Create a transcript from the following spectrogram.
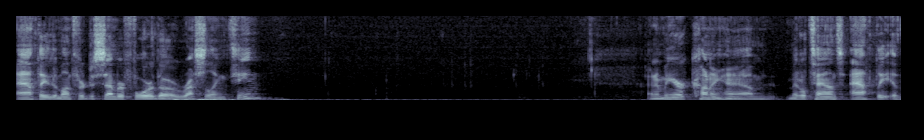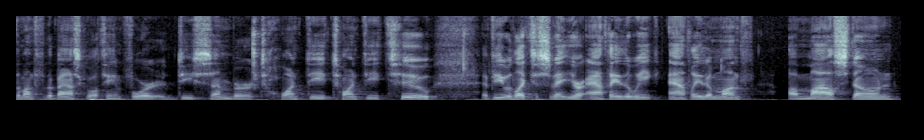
athlete of the month for December for the wrestling team. And Amir Cunningham, Middletown's athlete of the month for the basketball team for December 2022. If you would like to submit your athlete of the week, athlete of the month, a milestone,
